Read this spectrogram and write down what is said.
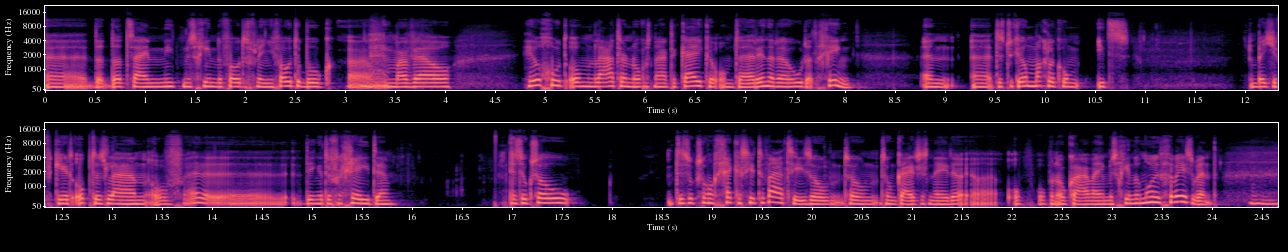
Uh, dat, dat zijn niet misschien de foto's van in je fotoboek, uh, nee. maar wel heel goed om later nog eens naar te kijken, om te herinneren hoe dat ging. En het is natuurlijk heel makkelijk om iets een beetje verkeerd op te slaan of hè, dingen te vergeten. Het is ook zo. Het is ook zo'n gekke situatie, zo'n zo'n zo'n keizersnede op, op een elkaar waar je misschien nog nooit geweest bent. Mm.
